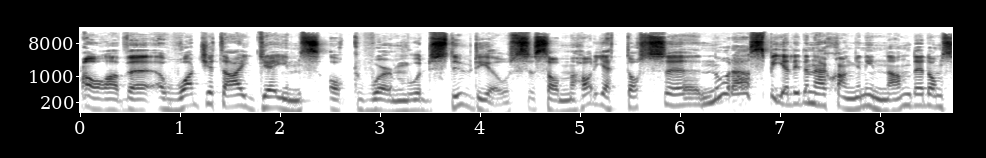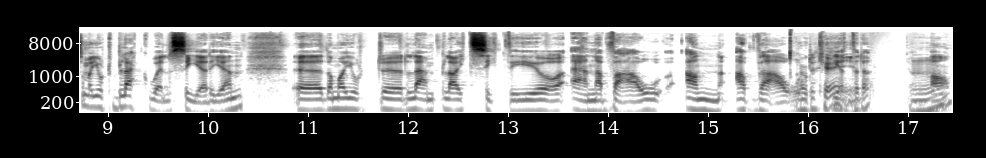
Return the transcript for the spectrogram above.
Av eh, Wadget Eye Games och Wormwood Studios som har gett oss eh, några spel i den här genren innan. Det är de som har gjort Blackwell-serien. Eh, de har gjort Lamplight City och Unavow, Unavowed Okej. heter det. Ja.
